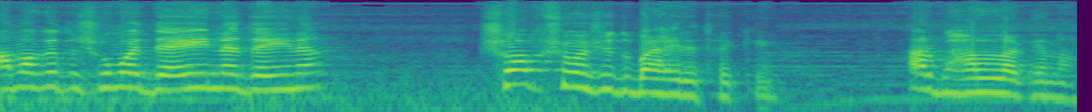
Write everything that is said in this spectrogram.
আমাকে তো সময় দেয় না দেয় না। সব সময় শুধু বাইরে থাকে আর ভালো লাগে না।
